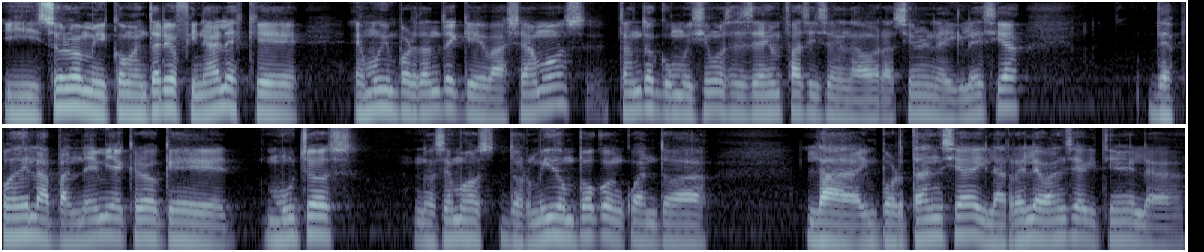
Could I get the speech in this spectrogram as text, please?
Y solo mi comentario final es que es muy importante que vayamos, tanto como hicimos ese énfasis en la oración en la iglesia, después de la pandemia creo que muchos nos hemos dormido un poco en cuanto a la importancia y la relevancia que tiene la,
